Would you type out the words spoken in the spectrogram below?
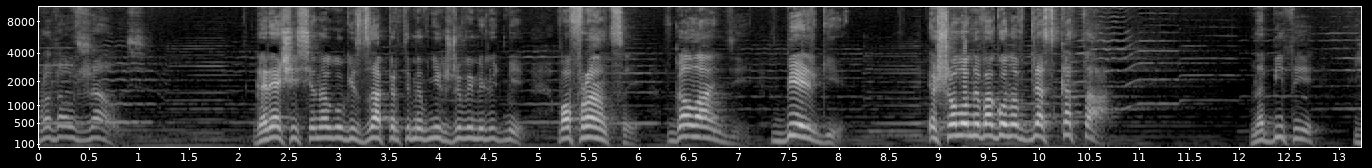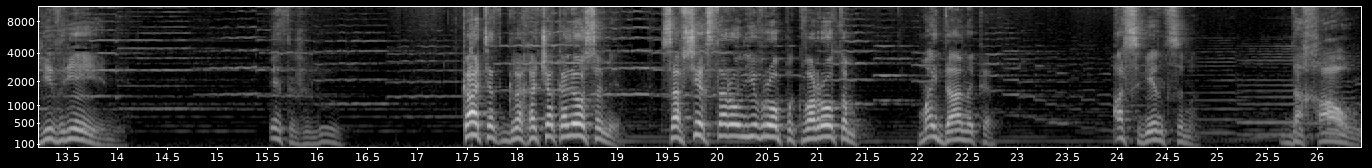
продолжалась. Горящие синагоги с запертыми в них живыми людьми во Франции, в Голландии, в Бельгии, эшелоны вагонов для скота, набитые евреями. Это же люди. Катят, грохоча колесами, со всех сторон Европы к воротам – Майданака, Освенцима, Дахау.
